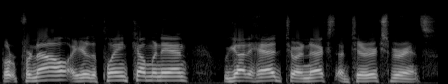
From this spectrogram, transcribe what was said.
But for now, I hear the plane coming in. We got to head to our next Ontario experience.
